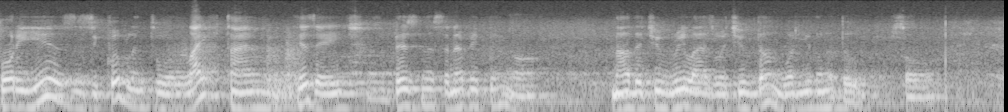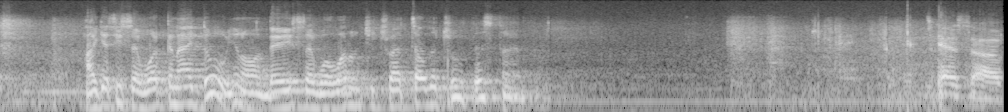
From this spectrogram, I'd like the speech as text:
40 years is equivalent to a lifetime at his age, his business and everything. Or now that you've realized what you've done, what are you going to do? So I guess he said, what can I do? You know, and they said, well, why don't you try to tell the truth this time? Yes, uh,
